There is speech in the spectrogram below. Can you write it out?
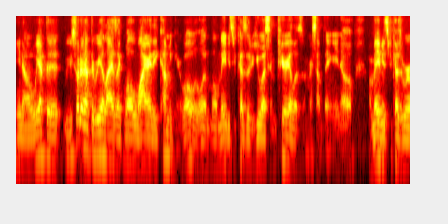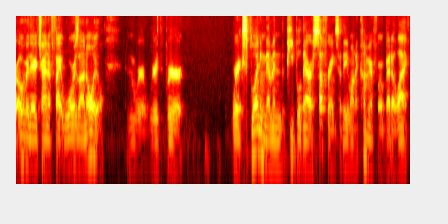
You know, we have to we sort of have to realize like, well, why are they coming here? Well, well, maybe it's because of U.S. imperialism or something, you know, or maybe it's because we're over there trying to fight wars on oil, and we're we're we're we're exploiting them and the people that are suffering, so they want to come here for a better life.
